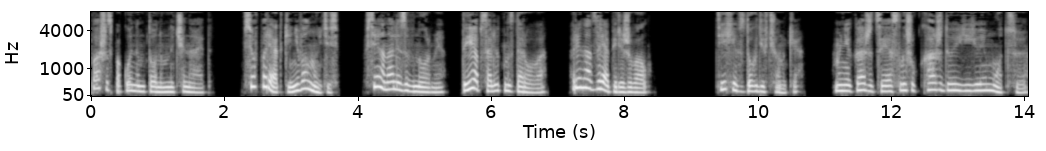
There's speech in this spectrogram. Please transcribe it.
Паша спокойным тоном начинает. «Все в порядке, не волнуйтесь. Все анализы в норме. Ты абсолютно здорова. Ренат зря переживал». Тихий вздох девчонки. Мне кажется, я слышу каждую ее эмоцию.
